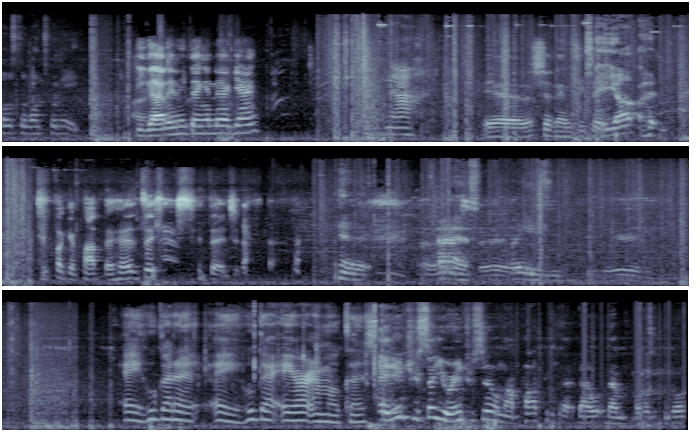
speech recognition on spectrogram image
postal 128. You got anything in there, gang? Nah. Yeah, that shit empty Hey, too. y'all. To fucking pop the hood to shit that shit. Oh, That's crazy. Yeah. Hey, who got a? Hey, who got AR ammo? Cuz Hey, didn't you say you were interested in my property that that that, that wasn't going?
